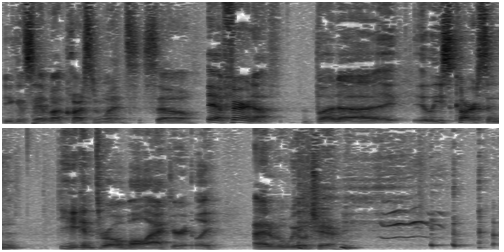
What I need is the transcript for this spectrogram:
you can say about Carson Wentz. So Yeah, fair enough. But uh, at least Carson, he can throw a ball accurately. out of a wheelchair.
